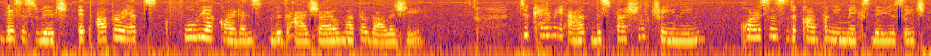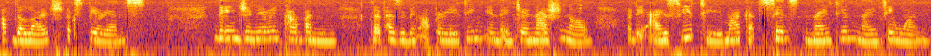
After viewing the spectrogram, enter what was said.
This is which it operates fully accordance with the Agile methodology. To carry out the special training courses the company makes the usage of the large experience. The engineering company that has been operating in the international or the ICT market since 1991.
